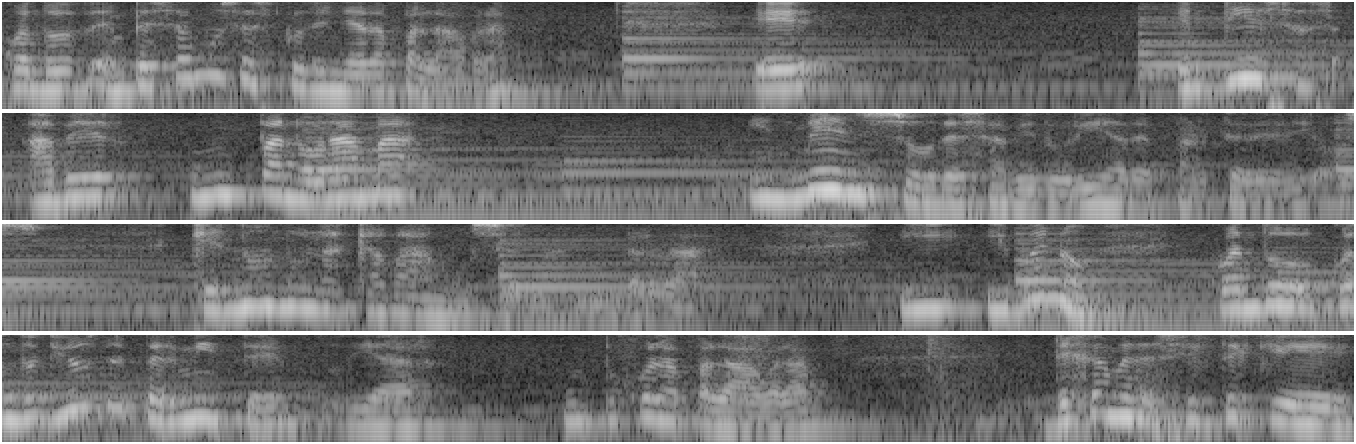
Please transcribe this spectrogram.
cuando empezamos a escudriñar la palabra, eh, empiezas a ver un panorama inmenso de sabiduría de parte de Dios, que no nos la acabamos, hermano, en verdad. Y, bueno, cuando, cuando Dios me permite estudiar un poco la palabra, déjame decirte que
